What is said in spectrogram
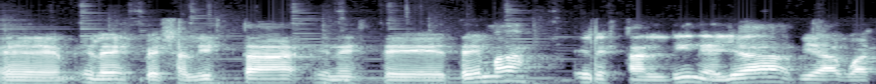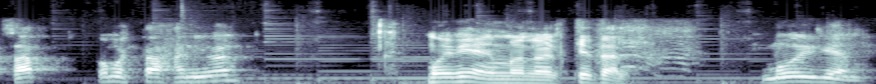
Eh, él es especialista en este tema, él está en línea ya vía WhatsApp. ¿Cómo estás, Aníbal? Muy bien, Manuel, ¿qué tal? Muy bien,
